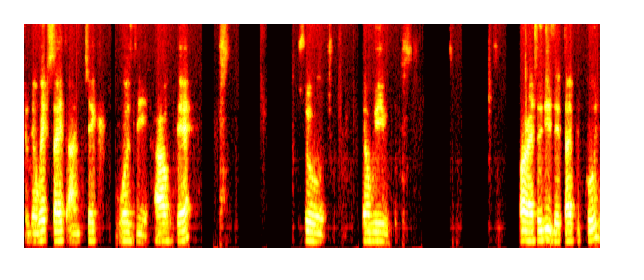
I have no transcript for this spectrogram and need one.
to the website and check what they have there. So then we, all right, so this is the type of code.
